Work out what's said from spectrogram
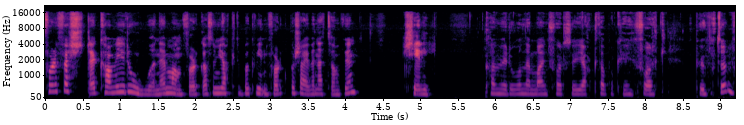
For det første kan vi roe ned mannfolka som jakter på kvinnfolk på skeive nettsamfunn. Chill. Kan vi roe ned mannfolk som jakter på kvinnfolk? Punktum.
